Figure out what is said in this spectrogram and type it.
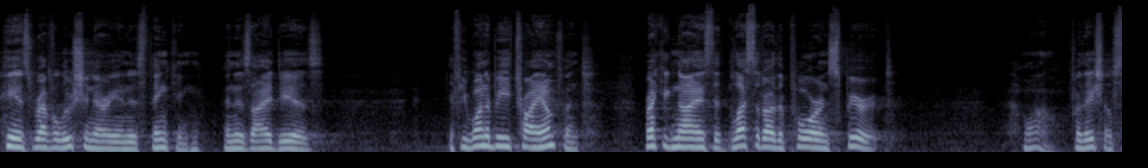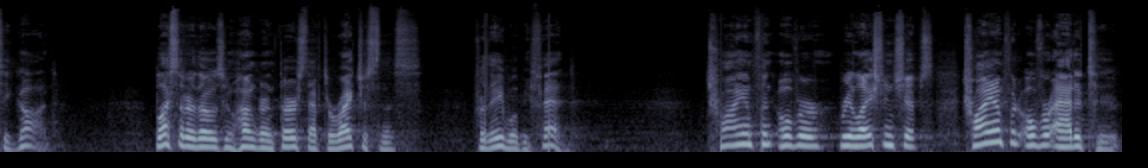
he is revolutionary in his thinking and his ideas. If you want to be triumphant, recognize that blessed are the poor in spirit. Wow, for they shall see God. Blessed are those who hunger and thirst after righteousness, for they will be fed. Triumphant over relationships, triumphant over attitude.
